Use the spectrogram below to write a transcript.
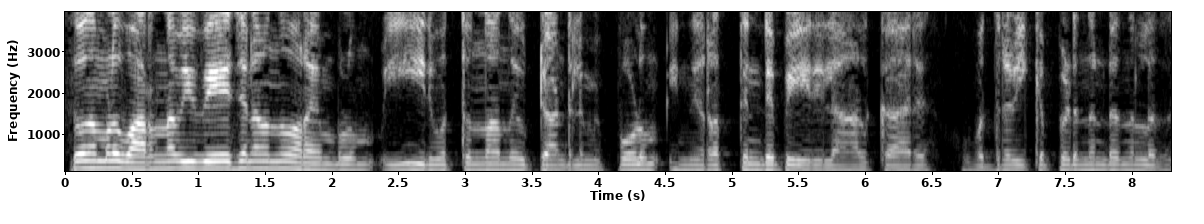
സോ നമ്മൾ വർണവിവേചനം എന്ന് പറയുമ്പോഴും ഈ ഇരുപത്തൊന്നാം നൂറ്റാണ്ടിലും ഇപ്പോഴും ഈ നിറത്തിന്റെ പേരിൽ ആൾക്കാർ ഉപദ്രവിക്കപ്പെടുന്നുണ്ടെന്നുള്ളത്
